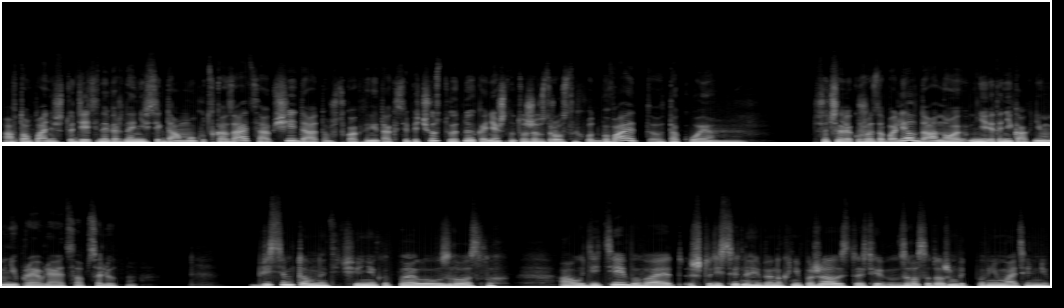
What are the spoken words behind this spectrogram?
а в том плане, что дети, наверное, не всегда могут сказать, сообщить, да, о том, что как-то не так себя чувствуют. Ну и, конечно, тоже взрослых. Вот бывает такое? Угу что человек уже заболел, да, но это никак не, не проявляется абсолютно. Бессимптомное течение, как правило, у взрослых. А у детей бывает, что действительно ребенок не пожалуется, то есть взрослый должен быть повнимательнее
